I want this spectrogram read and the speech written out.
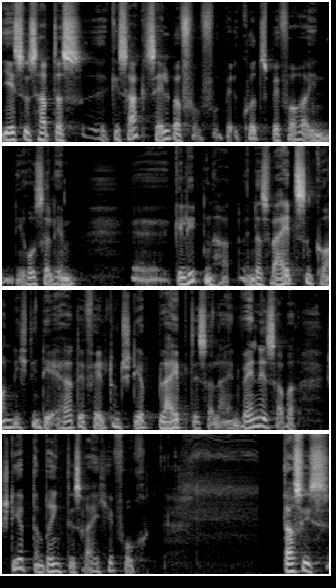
Jesus hat das gesagt selber kurz bevor er in Jerusalem äh, gelitten hat. Wenn das Weizenkorn nicht in die Erde fällt und stirbt, bleibt es allein. Wenn es aber stirbt, dann bringt es reiche Frucht. Das ist,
